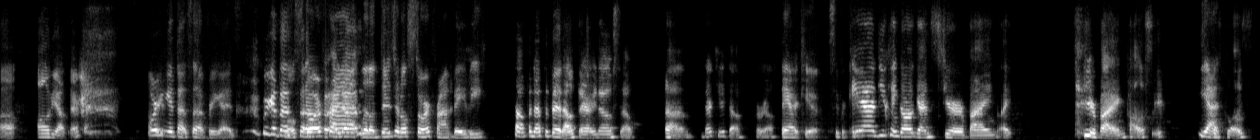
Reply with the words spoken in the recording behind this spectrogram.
uh, all of you out there. We're gonna get that set up for you guys. we get that Little storefront, little digital storefront, baby. Chomping at the bit out there. I know. So, um, they're cute though, for real. They are cute, super cute. And you can go against your buying, like your buying policy. yeah, clothes.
